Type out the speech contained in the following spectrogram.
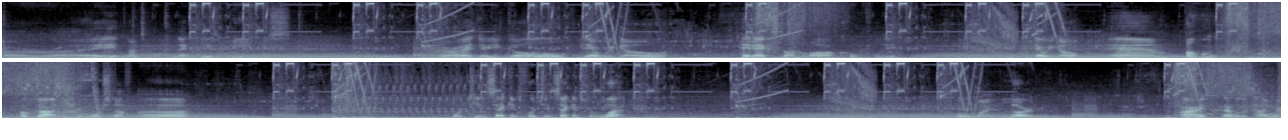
Alright, we got to connect these beams. Alright, there you go. There we go. Hit X to unlock, hopefully. There we go. And boom! Oh god, okay, more stuff. Uh... 14 seconds. 14 seconds for what? Oh my lord. Alright, that was a timer.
